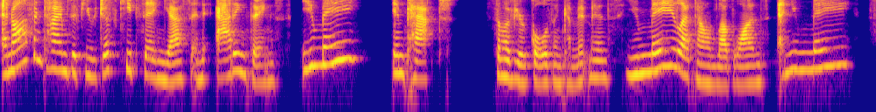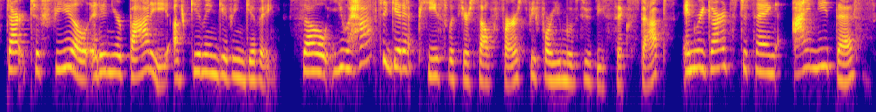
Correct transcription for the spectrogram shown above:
And oftentimes, if you just keep saying yes and adding things, you may impact some of your goals and commitments. You may let down loved ones and you may start to feel it in your body of giving, giving, giving. So you have to get at peace with yourself first before you move through these six steps in regards to saying, I need this.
